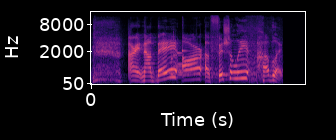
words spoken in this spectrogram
All right, now they are officially public.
